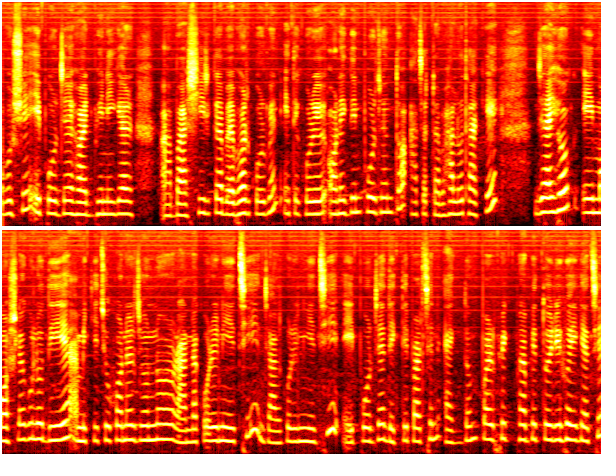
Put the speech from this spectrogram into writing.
অবশ্যই এই পর্যায়ে হোয়াইট ভিনিগার বা সিরকা ব্যবহার করবেন। এতে করে অনেক দিন পর্যন্ত আচারটা ভালো থাকে। যাই হোক, এই মশলাগুলো দিয়ে আমি কিছুক্ষণের জন্য রান্না করে নিয়েছি, জাল করে নিয়েছি। এই পর্যায়ে দেখতে পাচ্ছেন একদম পারফেক্টভাবে তৈরি হয়ে গেছে।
